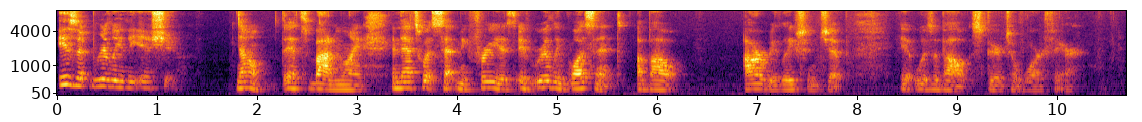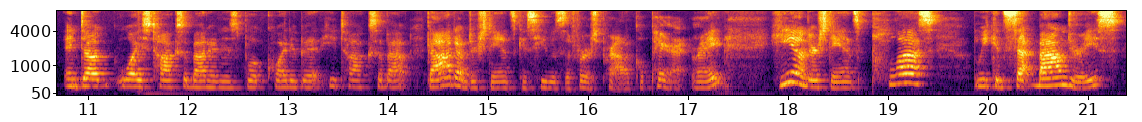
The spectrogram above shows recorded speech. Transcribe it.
isn't really the issue. No, that's the bottom line. And that's what set me free is it really wasn't about our relationship. It was about spiritual warfare. And Doug Weiss talks about in his book quite a bit. He talks about God understands because he was the first prodigal parent, right? He understands. Plus, we can set boundaries,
